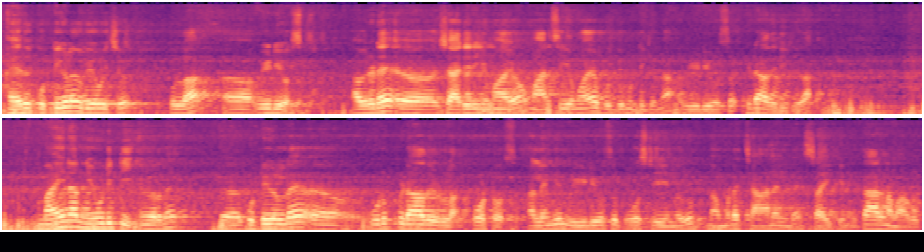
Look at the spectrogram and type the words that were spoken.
അതായത് കുട്ടികളെ ഉപയോഗിച്ച് ഉള്ള വീഡിയോസ് അവരുടെ ശാരീരികമായോ മാനസികമായോ ബുദ്ധിമുട്ടിക്കുന്ന വീഡിയോസ് ഇടാതിരിക്കുക. മൈനർ ന്യൂഡിറ്റി എന്ന് പറഞ്ഞ് കുട്ടികളുടെ ഉടുപ്പിടാതെയുള്ള ഫോട്ടോസ് അല്ലെങ്കിൽ വീഡിയോസ് പോസ്റ്റ് ചെയ്യുന്നതും നമ്മുടെ ചാനലിന്റെ സ്ട്രൈക്കിന് കാരണമാകും.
